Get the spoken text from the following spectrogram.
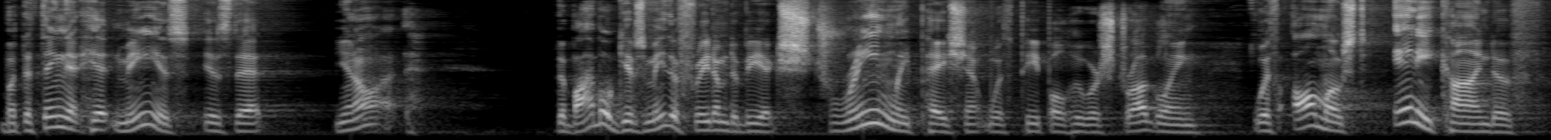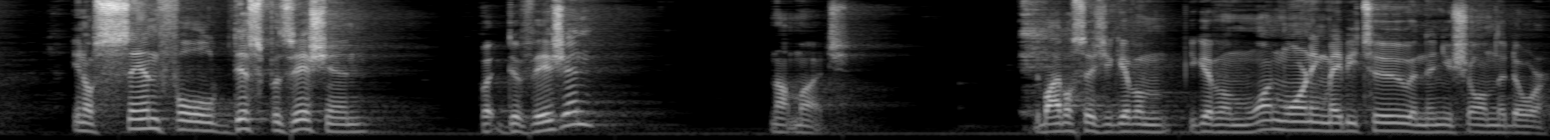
But the thing that hit me is, is that you know, the Bible gives me the freedom to be extremely patient with people who are struggling with almost any kind of, you know, sinful disposition, but division, not much. The Bible says you give them, you give them one warning, maybe two, and then you show them the door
